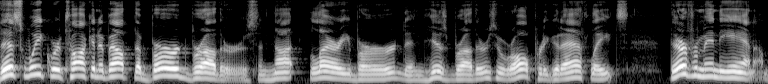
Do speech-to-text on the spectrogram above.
This week we're talking about the Bird brothers, and not Larry Bird and his brothers, who were all pretty good athletes. They're from Indiana.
